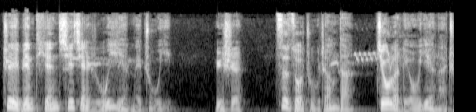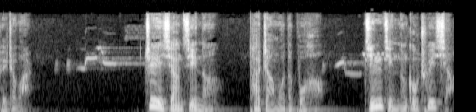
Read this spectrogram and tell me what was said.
这边田七见如意也没主意，于是自作主张的揪了柳叶来吹着玩。这项技能他掌握的不好，仅仅能够吹响，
